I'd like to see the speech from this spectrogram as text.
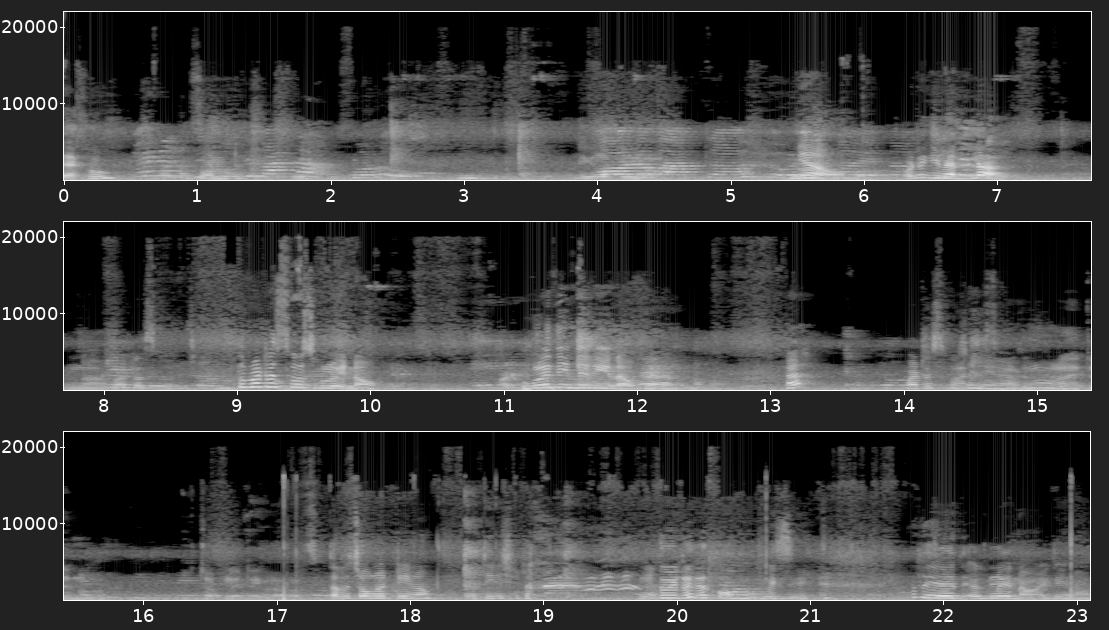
দেখো কোনটা? নাও ওটা কি ভ্যানিলা? না বাটারস্কচ তো বাটার স্কচগুলোই নাও। ওগুলো তিনটে নিয়ে নাও ওখানে হ্যাঁ? বাটার স্কচ নিয়ে নাও। না এটা নেব চকলেট এগুলো তাহলে চকলেটটাই নাও তো তিরিশ টাকা দুই টাকা কম বেশি। এগুলোই নাও এটাই নাও।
